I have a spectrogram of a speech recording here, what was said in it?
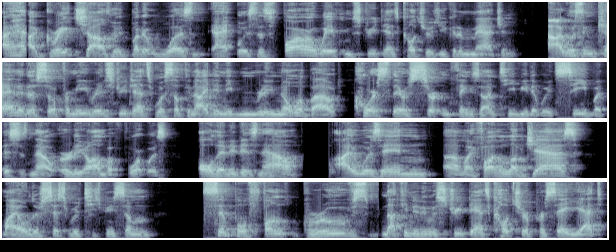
I had a great childhood, but it wasn't. It was as far away from street dance culture as you could imagine. I was in Canada, so for me, really street dance was something I didn't even really know about. Of course, there are certain things on TV that we'd see, but this is now early on before it was all that it is now. I was in. Uh, my father loved jazz. My older sister would teach me some simple funk grooves, nothing to do with street dance culture per se yet.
